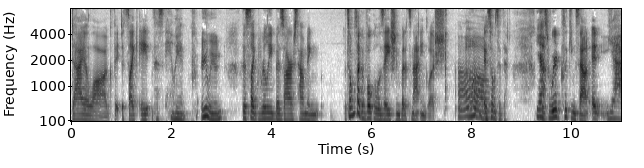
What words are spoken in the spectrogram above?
dialogue it's like a this alien alien this like really bizarre sounding it's almost like a vocalization but it's not english Oh. it's almost like that Yeah. this weird clicking sound and yeah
